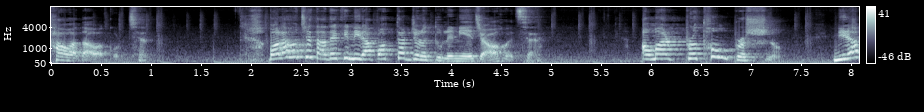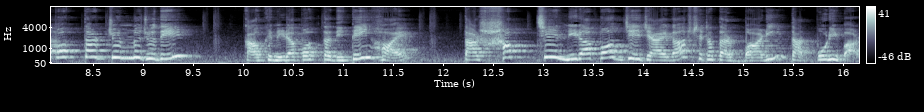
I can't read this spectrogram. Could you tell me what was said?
খাওয়া দাওয়া করছেন বলা হচ্ছে তাদেরকে নিরাপত্তার জন্য তুলে নিয়ে যাওয়া হয়েছে। আমার প্রথম প্রশ্ন, নিরাপত্তার জন্য যদি কাউকে নিরাপত্তা দিতেই হয়, তার সবচেয়ে নিরাপদ যে জায়গা সেটা তার বাড়ি, তার পরিবার।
